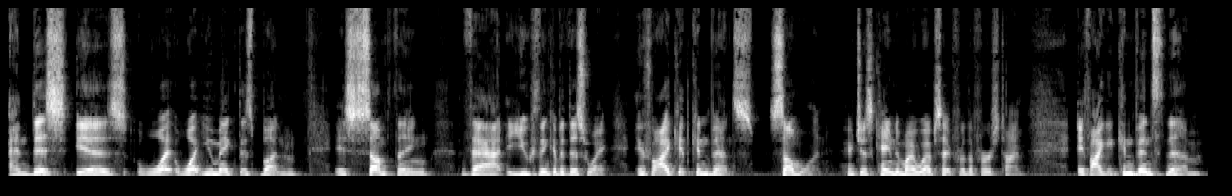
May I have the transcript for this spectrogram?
And this is what what you make this button is something that you think of it this way: if I could convince someone who just came to my website for the first time, if I could convince them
